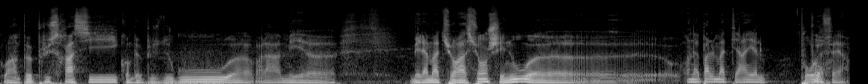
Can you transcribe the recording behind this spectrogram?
qui ont un peu plus rassis, qui ont un peu plus de goût. Euh, voilà, mais, euh, mais la maturation, chez nous, on n'a pas le matériel pour, le faire.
